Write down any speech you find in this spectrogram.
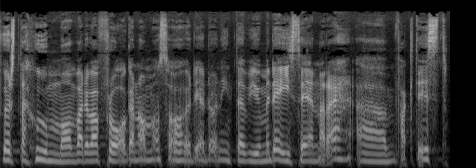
första hum om vad det var frågan om och så hörde jag då en intervju med dig senare äh, faktiskt.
